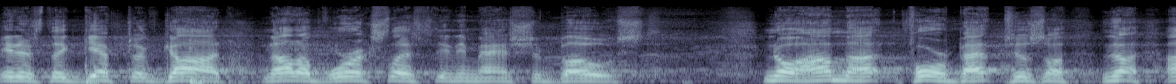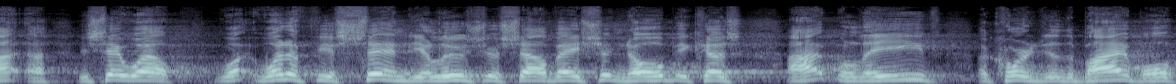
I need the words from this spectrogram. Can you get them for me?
It is the gift of God, not of works, lest any man should boast. No, I'm not for baptism. No, I, uh, you say, well, what, what if you sin? Do you lose your salvation? No, because I believe, according to the Bible,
